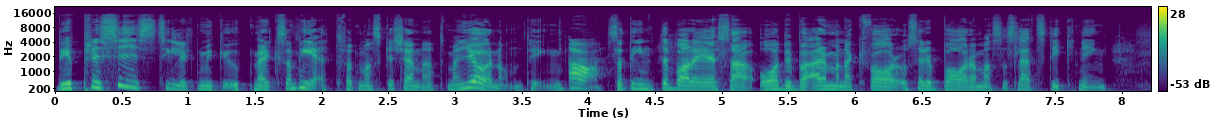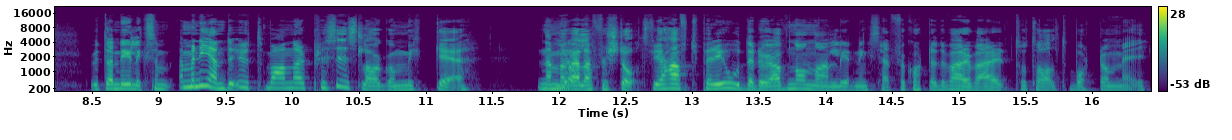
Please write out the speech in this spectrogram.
det är precis tillräckligt mycket uppmärksamhet för att man ska känna att man gör någonting. Ja. Så att det inte bara är så här, åh det är bara ärmarna kvar och så är det bara massa slätstickning. Utan det är liksom, men igen, det utmanar precis lagom mycket när man ja. väl har förstått. För jag har haft perioder då jag av någon anledning så här förkortade varv är totalt bortom mig.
